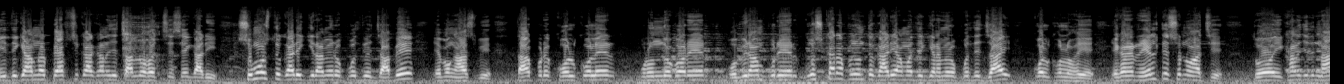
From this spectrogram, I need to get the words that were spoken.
এইদিকে আপনার প্যাপসি কারখানা যে চালু হচ্ছে সেই গাড়ি। সমস্ত গাড়ি গ্রামের ওপর দিয়ে যাবে এবং আসবে। তারপরে কলকলের, পুরন্দগড়ের, অবিরামপুরের গোসকারা পর্যন্ত গাড়ি আমাদের গ্রামের ওপর দিয়ে যায় কলকল হয়ে। এখানে রেল স্টেশনও আছে। তো এখানে যদি না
